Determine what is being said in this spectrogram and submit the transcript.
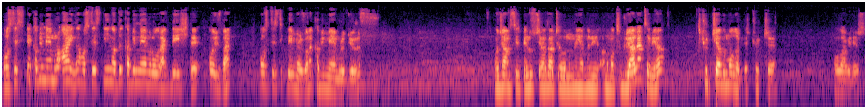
Hosteslikte kabin memuru aynı. Hostesliğin adı kabin memuru olarak değişti. O yüzden hosteslik demiyoruz ona kabin memuru diyoruz. Hocam Sirpe Rusça Arapça alımında yanına bir alım açın. Duyarlar tabii ya. Kürtçe alımı olabilir. Kürtçe olabilir.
